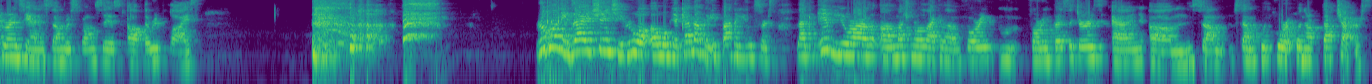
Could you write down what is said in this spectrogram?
currency and some responses of the replies. 如果你在讯息，如果呃，我们也开放给一般的 users，like if you are uh, much more like uh, foreign foreign visitors and um, some some who, who, are, who are fact checkers,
